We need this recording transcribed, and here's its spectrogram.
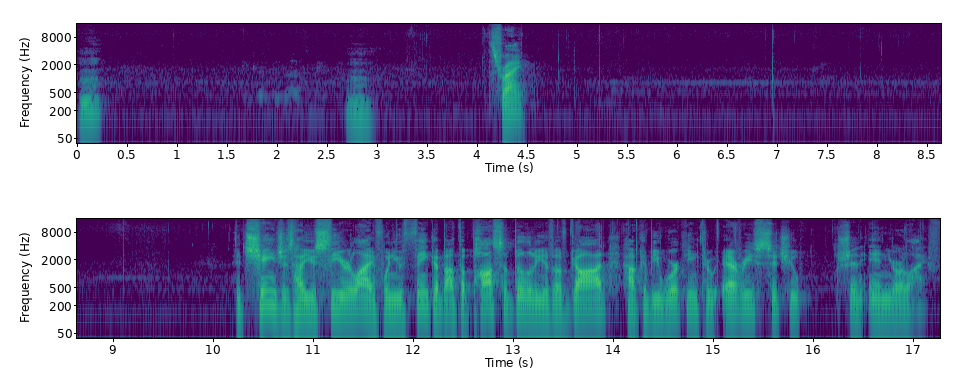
Hmm? Hmm. That's right. It changes how you see your life when you think about the possibility of, of God, how it could be working through every situation in your life.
